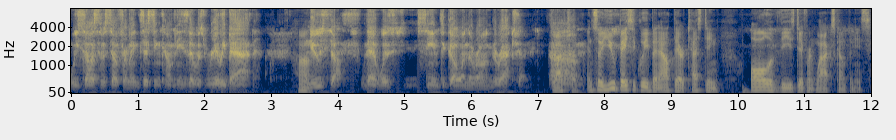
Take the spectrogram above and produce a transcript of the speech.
we saw some stuff from existing companies that was really bad. Huh. New stuff that was seemed to go in the wrong direction. Gotcha. Um, and so you've basically been out there testing all of these different wax companies.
